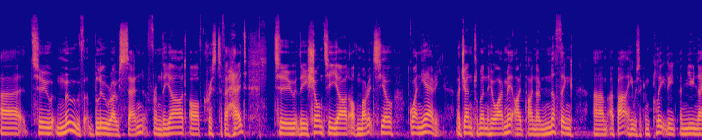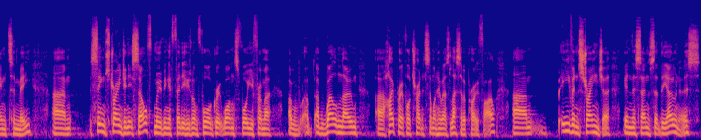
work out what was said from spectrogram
uh, to move Blue Rose Cen from the yard of Christopher Head to the Chantilly yard of Maurizio Guarnieri, a gentleman who I admit I, I know nothing um, about. He was a completely a new name to me. Um, seems strange in itself, moving a filly who's won four Group Ones for you from a, a, a well-known, uh, high-profile trainer to someone who has less of a profile. Um, even stranger in the sense that the owners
